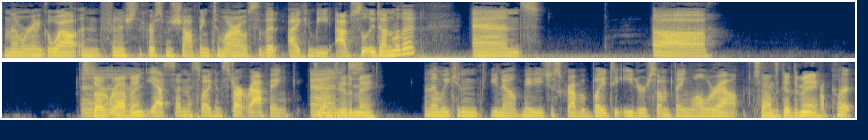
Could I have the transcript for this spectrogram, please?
and then we're gonna go out and finish the Christmas shopping tomorrow, so that I can be absolutely done with it. And uh. Start and- wrapping? Yes, and so I can start wrapping. And, Sounds good to me. And then we can, you know, maybe just grab a bite to eat or something while we're out. Sounds good to me. I'll put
